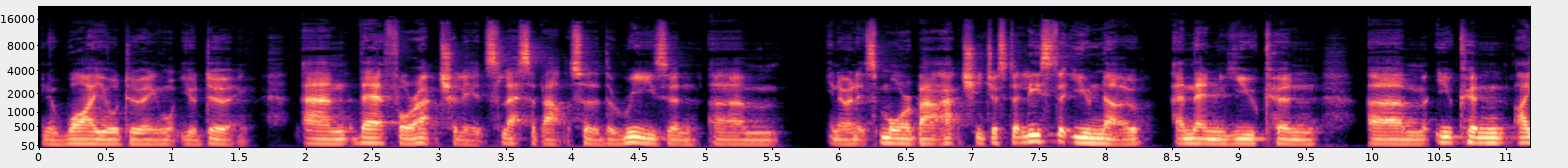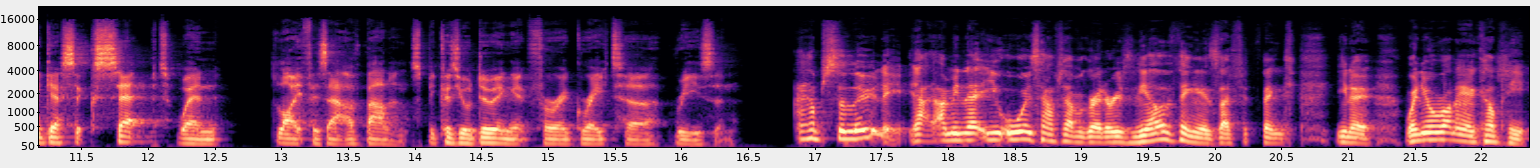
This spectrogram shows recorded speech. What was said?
you know why you're doing what you're doing. And therefore actually it's less about sort of the reason um you know and it's more about actually just at least that you know and then you can um you can i guess accept when life is out of balance because you're doing it for a greater reason. Absolutely. Yeah. I mean, you always have to have a greater reason. The other thing is, I think, you know, when you're running a company,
